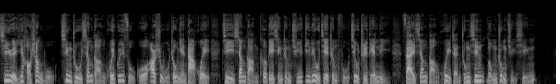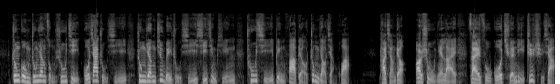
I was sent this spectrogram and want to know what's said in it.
七月一号上午，庆祝香港回归祖国二十五周年大会暨香港特别行政区第六届政府就职典礼在香港会展中心隆重举行。中共中央总书记、国家主席、中央军委主席习近平出席并发表重要讲话。他强调。二十五年来，在祖国全力支持下，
